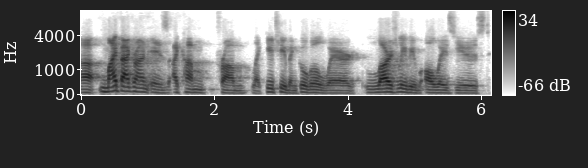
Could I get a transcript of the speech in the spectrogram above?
Uh, my background is I come from like YouTube and Google, where largely we've always used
